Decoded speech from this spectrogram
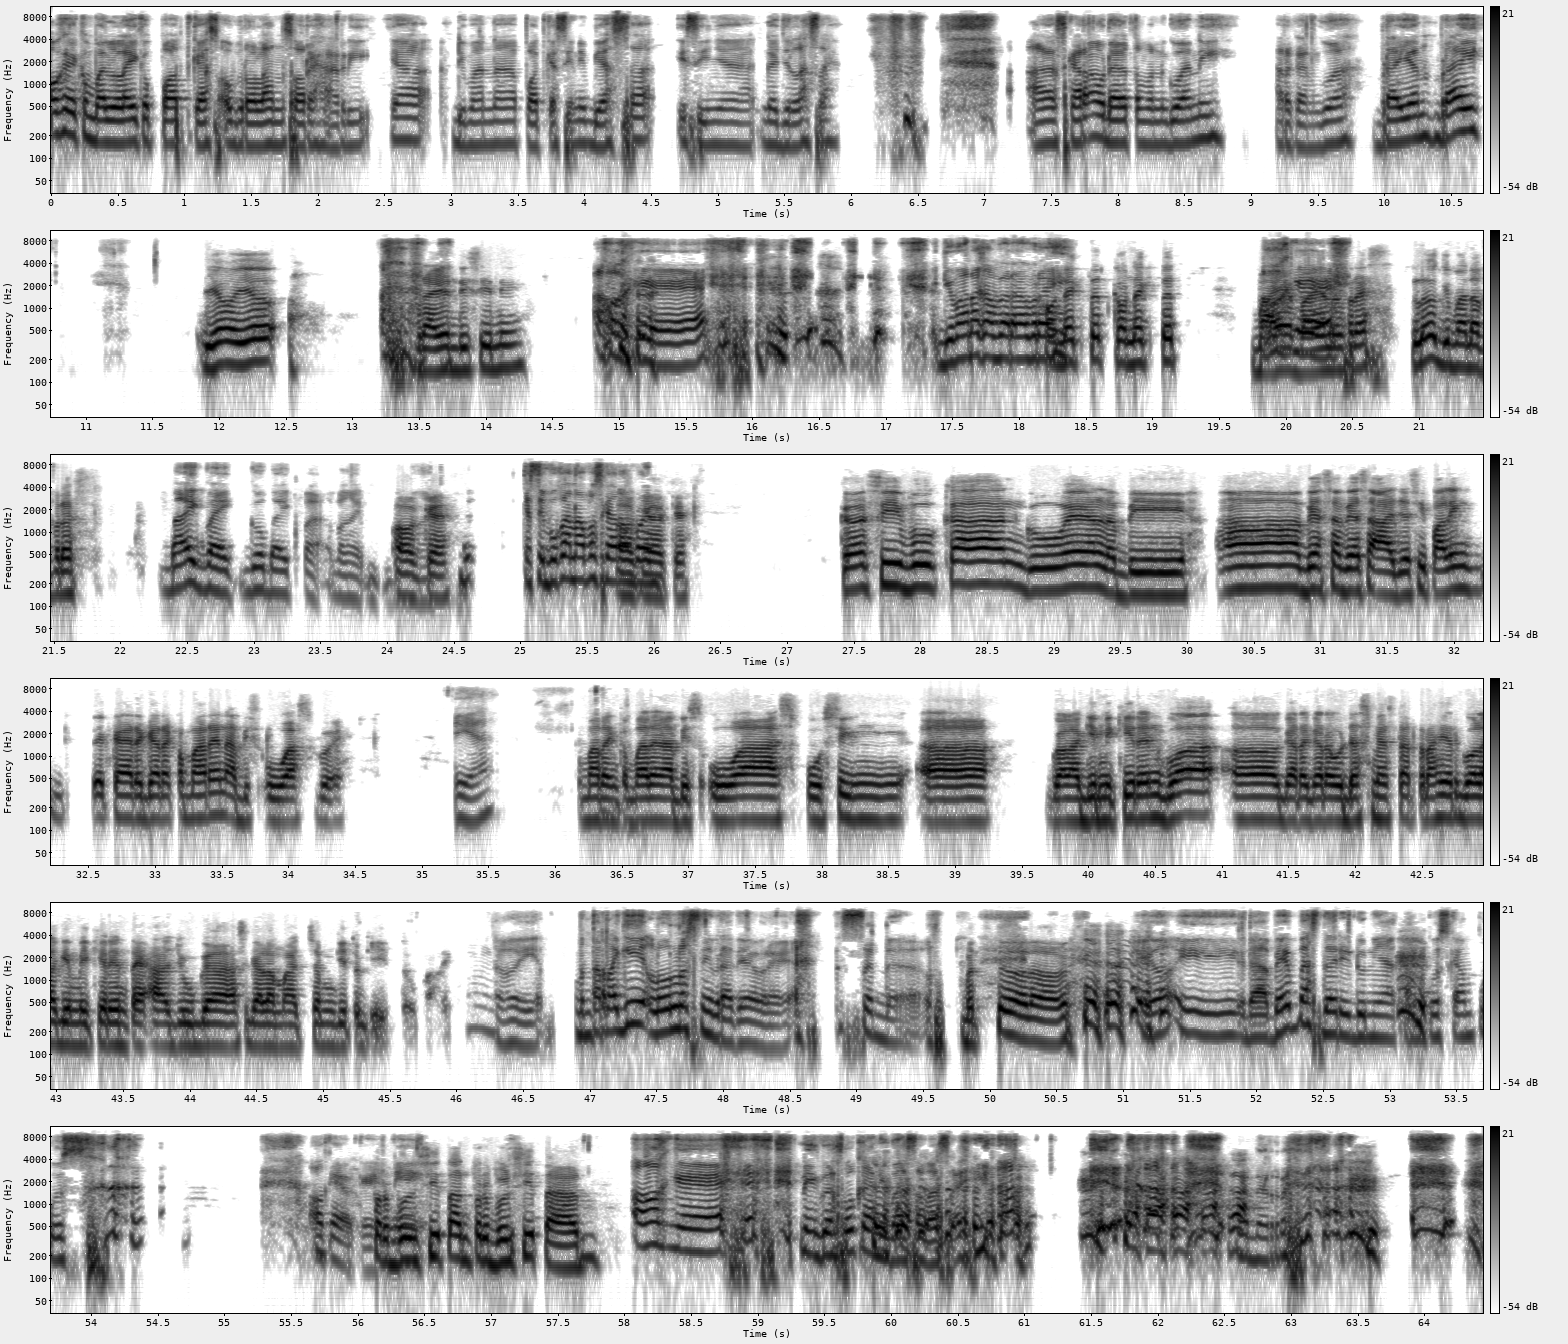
Oke, kembali lagi ke podcast obrolan sore hari. Ya, di mana podcast ini biasa isinya nggak jelas lah. uh, sekarang udah teman gue nih, rekan gue, Brian. Bray. Yo yo, Brian di sini. Oke. gimana kabar Bray? Connected, connected. Baik, okay. baik, Fresh. Lo gimana, Fresh? Baik, baik. Gue baik, Pak. Bang. Oke. Okay. Kesibukan apa sekarang, Oke, okay, oke. Okay. Kesibukan gue lebih uh, biasa-biasa aja sih. Paling kayak gara-gara kemarin abis uas gue. Iya. Kemarin-kemarin abis uas, pusing. Uh, gue lagi mikirin gue uh, gara-gara udah semester terakhir gue lagi mikirin TA juga segala macem gitu-gitu paling. Oh iya, bentar lagi lulus nih berarti ya bro ya. Sedap. Betul loh. Yo, udah bebas dari dunia kampus-kampus. Oke oke. Perbulsitan perbulsitan. Oke, nih gue suka nih bahasa bahasanya. bener.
